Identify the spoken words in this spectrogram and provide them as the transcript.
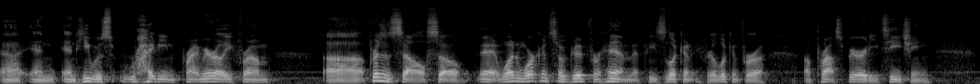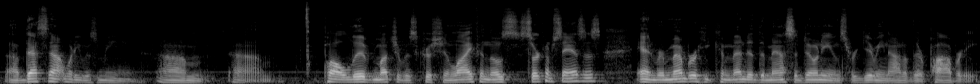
uh, and, and he was writing primarily from uh, prison cell, so it wasn't working so good for him if he's looking if you're looking for a, a prosperity teaching. Uh, that's not what he was meaning. Um, um, Paul lived much of his Christian life in those circumstances, and remember, he commended the Macedonians for giving out of their poverty.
